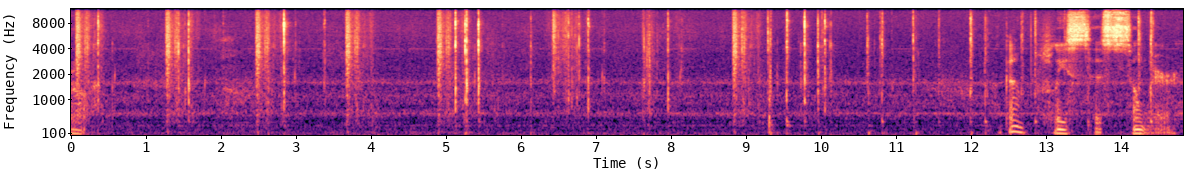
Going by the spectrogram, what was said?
Well, I'm gonna place this somewhere.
